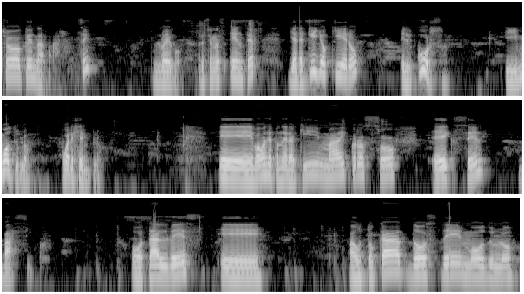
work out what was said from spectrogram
Choque Navarro. ¿Sí? Luego presionas Enter y aquí yo quiero el curso y módulo. Por ejemplo, eh, vamos a poner aquí Microsoft Excel básico. O tal vez eh, AutoCAD 2D módulo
